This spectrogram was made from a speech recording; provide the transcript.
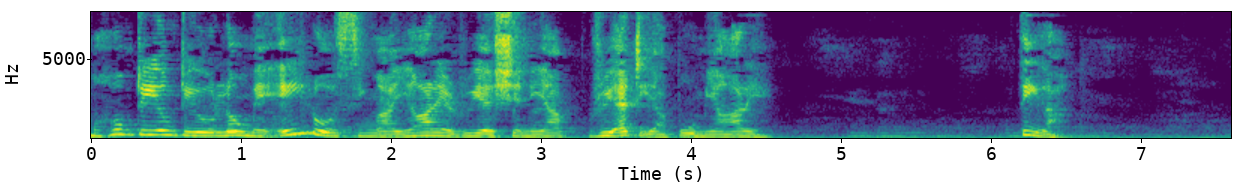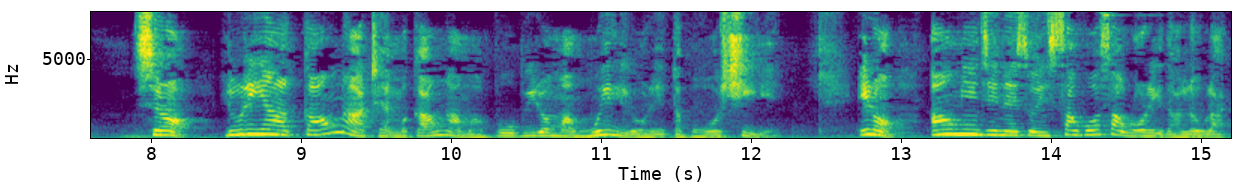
မဟုတ်တရုပ်တွေကိုလုပ်မယ်အဲ့လိုစီမှာရတဲ့ reaction တွေက react တွေကပိုများတယ်သိလားဆိုတော့လူတွေကကောင်းတာထက်မကောင်းတာမှာပို့ပြီးတော့မှမွေ့လျော်တဲ့သဘောရှိတယ် အဲ့တော့အောင်မြင်ခြင်းနဲ့ဆိုရင်စောက်ဘောစောက်လောတွေသာလှုပ်လိုက်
